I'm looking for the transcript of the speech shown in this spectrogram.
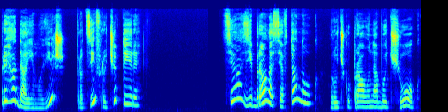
Пригадаємо вірш про цифру 4. Ця зібралася в танок, ручку праву на бочок,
